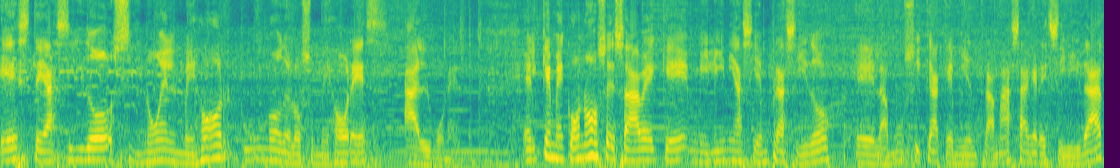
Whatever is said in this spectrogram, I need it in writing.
este ha sido, si no el mejor, uno de los mejores álbumes. El que me conoce sabe que mi línea siempre ha sido eh, la música que mientras más agresividad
